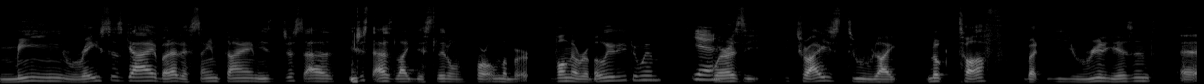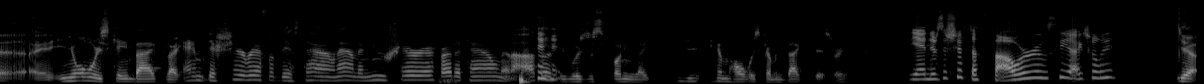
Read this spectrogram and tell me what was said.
mean, racist guy, but at the same time, he's just as he just has like this little vulner- vulnerability to him. Yeah. Whereas he, he tries to like look tough, but he really isn't. Uh, and he always came back like, "I'm the sheriff of this town. I'm the new sheriff of the town." And I thought it was just funny, like he, him always coming back to this, right? Yeah, and there's a shift of power, you see, actually. Yeah,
